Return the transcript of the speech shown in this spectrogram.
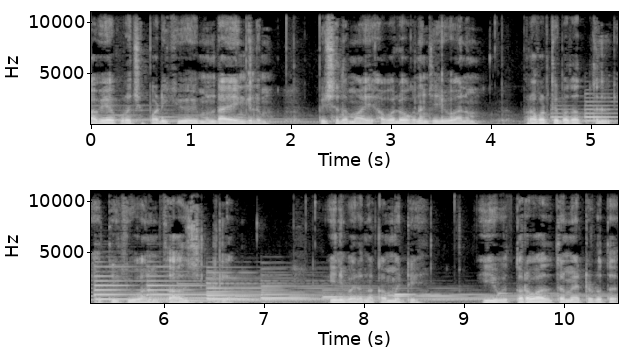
അവയെക്കുറിച്ച് പഠിക്കുകയും ഉണ്ടായെങ്കിലും വിശദമായി അവലോകനം ചെയ്യുവാനും പ്രവൃത്തിപഥത്തിൽ എത്തിക്കുവാനും സാധിച്ചിട്ടില്ല. ഇനി വരുന്ന കമ്മിറ്റി ഈ ഉത്തരവാദിത്തം ഏറ്റെടുത്ത്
